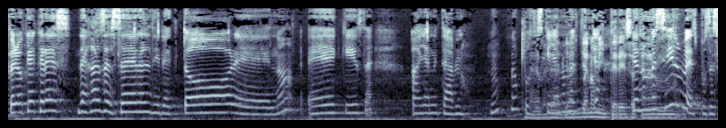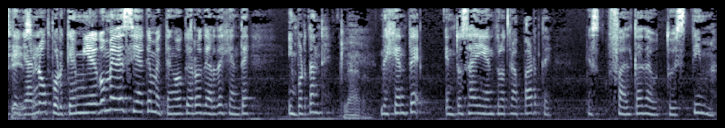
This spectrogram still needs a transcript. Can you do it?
Pero ¿qué crees? Dejas de ser el director, eh, ¿no? X, ah, ya ni te hablo. No, no, pues es que ya, no me, ya no me interesa. Ya no me sirves, pues es que ya no, porque mi ego me decía que me tengo que rodear de gente importante. Claro. De gente, entonces ahí entra otra parte es falta de autoestima.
